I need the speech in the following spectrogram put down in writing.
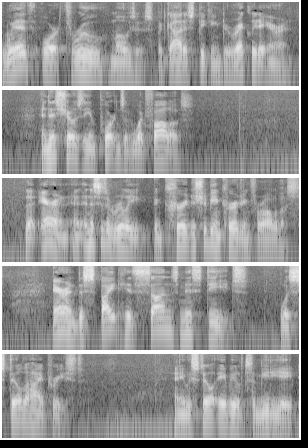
with or through Moses, but God is speaking directly to Aaron. And this shows the importance of what follows. That Aaron, and, and this is a really encourage, this should be encouraging for all of us. Aaron, despite his son's misdeeds, was still the high priest. And he was still able to mediate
